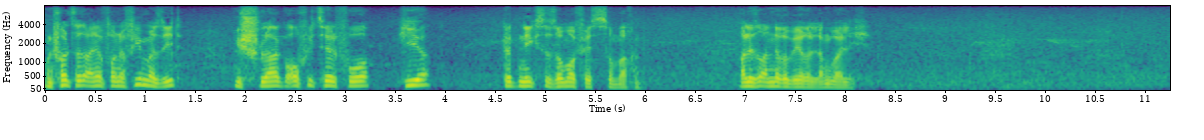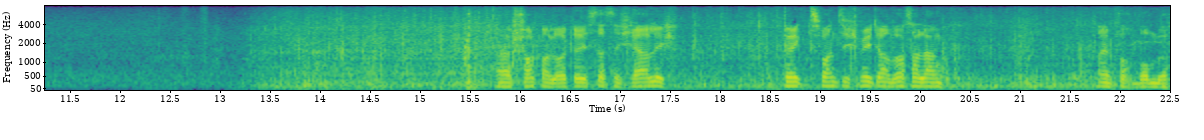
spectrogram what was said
Und falls das einer von der Firma sieht, ich schlage offiziell vor, hier das nächste Sommerfest zu machen. Alles andere wäre langweilig. Ja, schaut mal Leute, ist das nicht herrlich? Direkt 20 Meter am Wasser lang. Einfach Bombe.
